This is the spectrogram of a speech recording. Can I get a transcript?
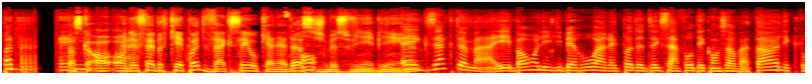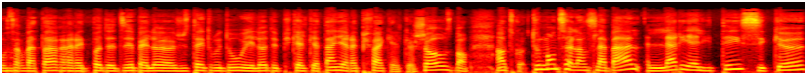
Pas de Parce qu'on on ne fabriquait pas de vaccin au Canada, On- si je me souviens bien. hein. Exactement. Et bon, les libéraux arrêtent pas de dire que c'est la faute des conservateurs. Les conservateurs arrêtent pas de dire, ben là, Justin Trudeau est là depuis quelque temps, il aurait pu faire quelque chose. Bon, en tout cas, tout le monde se lance la balle. La réalité, c'est que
